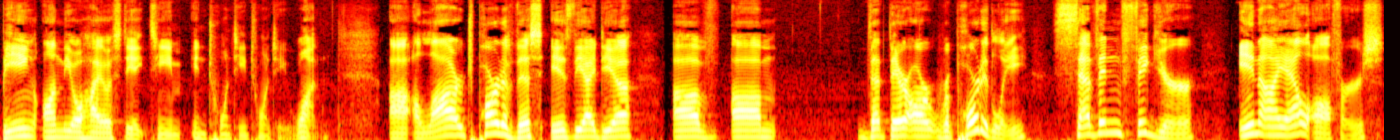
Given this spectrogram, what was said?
being on the ohio state team in 2021 uh, a large part of this is the idea of um, that there are reportedly seven figure NIL offers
